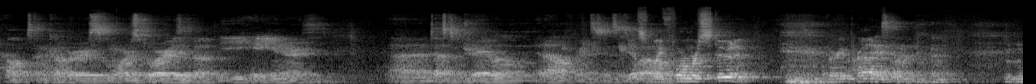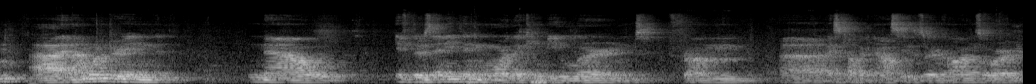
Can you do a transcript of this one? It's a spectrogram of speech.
helped uncover some more stories about the Hadean Earth. Uh, Dustin Trail et al., for instance, as yes, well. my former student. Very proud Excellent. him. Uh, and I'm wondering now if there's anything more that can be learned from uh, isotopic analyses of zircons, or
